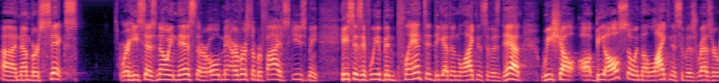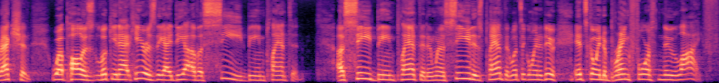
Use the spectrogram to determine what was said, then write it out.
uh, number six where he says, knowing this, that our old man, or verse number five, excuse me, he says, if we have been planted together in the likeness of his death, we shall be also in the likeness of his resurrection. What Paul is looking at here is the idea of a seed being planted a seed being planted. And when a seed is planted, what's it going to do? It's going to bring forth new life.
